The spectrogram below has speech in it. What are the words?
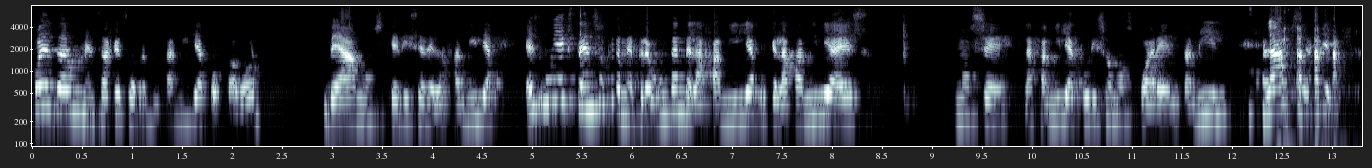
puedes dar un mensaje sobre mi familia, por favor? veamos qué dice de la familia. Es muy extenso que me pregunten de la familia, porque la familia es, no sé, la familia Curi somos 40 mil.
